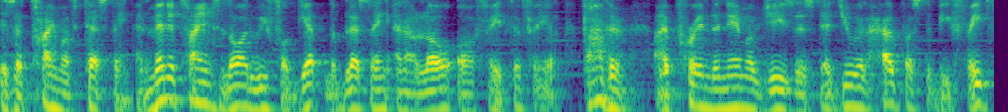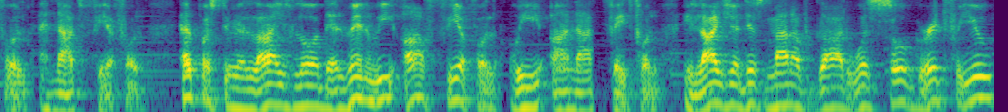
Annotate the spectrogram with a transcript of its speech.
is a time of testing. And many times, Lord, we forget the blessing and allow our faith to fail. Father, I pray in the name of Jesus that you will help us to be faithful and not fearful. Help us to realize, Lord, that when we are fearful, we are not faithful. Elijah, this man of God, was so great for you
